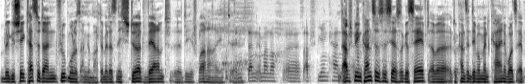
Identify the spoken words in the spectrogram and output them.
geschickt, hast du deinen Flugmodus angemacht, damit das nicht stört, während äh, die Sprachnachricht. Äh, Wenn ich dann immer noch äh, es abspielen kann. Abspielen kannst du, es ist ja so gesaved, aber du kannst in dem Moment keine WhatsApp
